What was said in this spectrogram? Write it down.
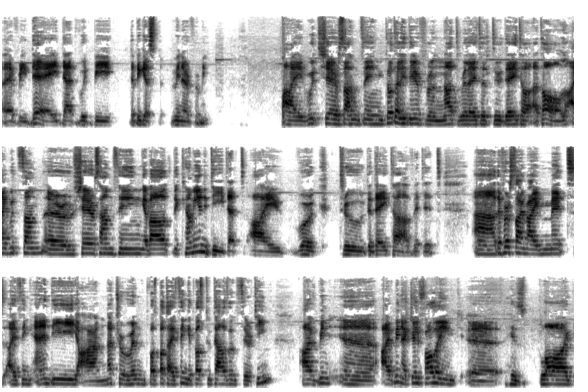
every day, that would be the biggest winner for me. I would share something totally different, not related to data at all. I would some uh, share something about the community that I work through the data with it. Uh, the first time I met, I think Andy, I'm not sure when it was, but I think it was 2013. I've been uh, I've been actually following uh, his blog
